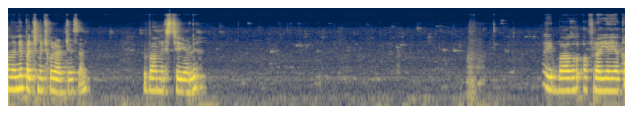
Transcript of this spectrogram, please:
అలానే పచ్చిమిర్చి కూడా యాడ్ చేశాను. బాగా మిక్స్ చేయాలి. బాగా ఫ్రై అయ్యాక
